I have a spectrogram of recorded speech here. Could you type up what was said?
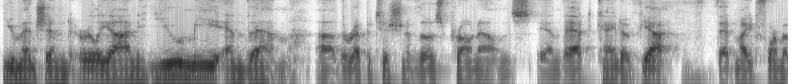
you mentioned early on you, me, and them, uh, the repetition of those pronouns. And that kind of, yeah, that might form a,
